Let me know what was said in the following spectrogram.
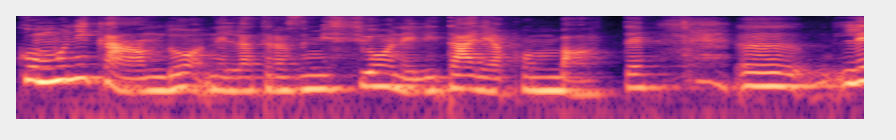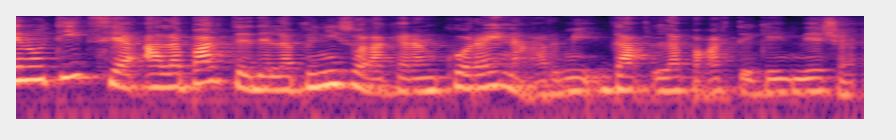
comunicando nella trasmissione L'Italia combatte eh, le notizie alla parte della penisola che era ancora in armi dalla parte che invece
